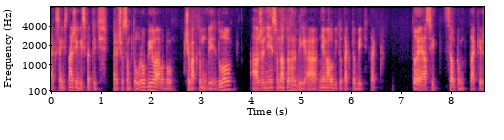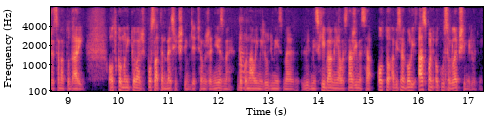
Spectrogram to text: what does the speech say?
tak sa im snažím vysvetliť, prečo som to urobil, alebo čo ma k tomu viedlo a že nie som na to hrdý a nemalo by to takto byť. Tak to je asi celkom také, že sa nám to darí odkomunikovať, že poslať ten message tým deťom, že nie sme dokonalými ľuďmi, sme ľuďmi s chybami, ale snažíme sa o to, aby sme boli aspoň o kúsok lepšími ľuďmi.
